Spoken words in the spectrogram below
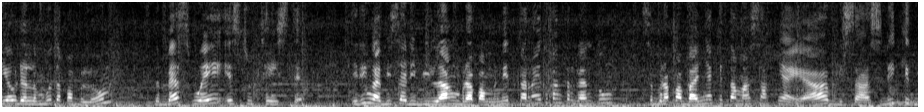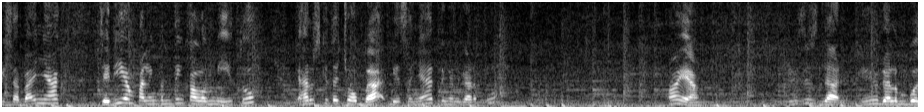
dia udah lembut apa belum, the best way is to taste it. Jadi nggak bisa dibilang berapa menit karena itu kan tergantung seberapa banyak kita masaknya ya. Bisa sedikit, bisa banyak. Jadi yang paling penting kalau mie itu ya harus kita coba biasanya dengan garpu. Oh ya, this is done. Ini udah lembut.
